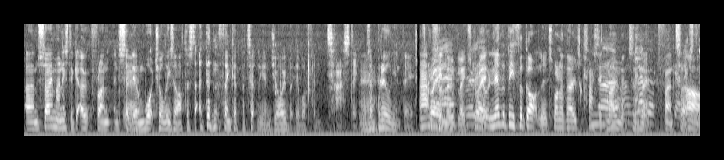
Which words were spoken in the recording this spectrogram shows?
Um, so I managed to get out front and sit Yeah. there and watch all these artists that I didn't think I'd particularly enjoy, but they were fantastic. It was a brilliant day. It was great. Absolutely. It's great. It will never be forgotten. It's one of those classic moments, isn't it? Fantastic. Oh,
